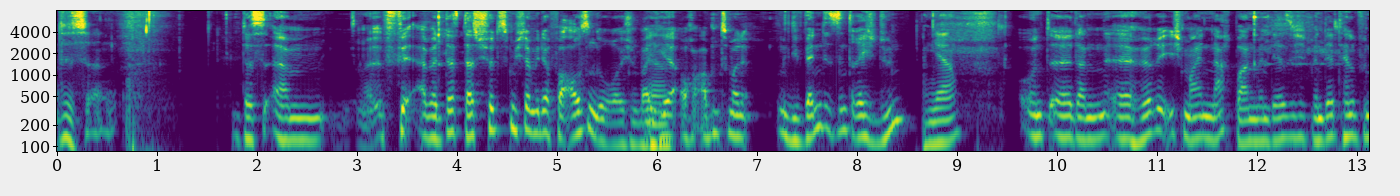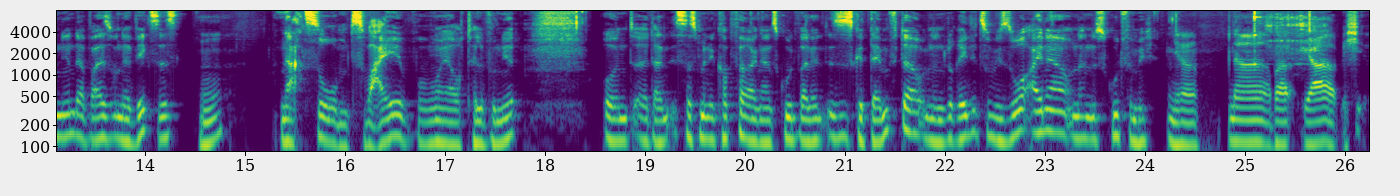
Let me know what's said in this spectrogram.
Das ist, äh, Das, ähm, für, aber das, das schützt mich dann wieder vor Außengeräuschen, weil Ja. hier auch ab und zu mal, die Wände sind recht dünn ja. und äh, dann äh, höre ich meinen Nachbarn, wenn der sich, wenn der telefonierenderweise unterwegs ist, Hm? nachts so um zwei, wo man ja auch telefoniert. Und äh, dann ist das mit den Kopfhörern ganz gut, weil dann ist es gedämpfter und dann redet sowieso einer und dann ist es gut für mich. Ja, na, aber ja, ich,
